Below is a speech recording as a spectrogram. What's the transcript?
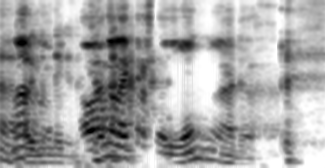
Nah, paling penting awalnya Lakers kali kan ada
